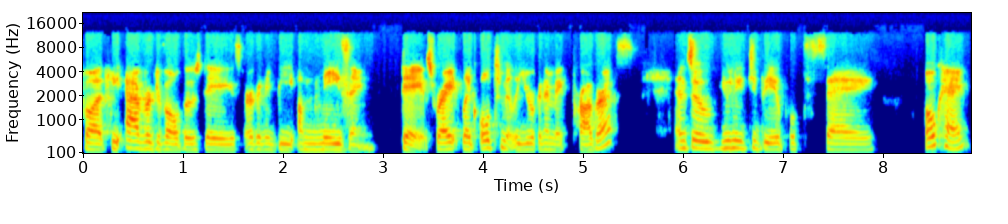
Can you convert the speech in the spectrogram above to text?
but the average of all those days are going to be amazing days, right? Like ultimately, you're going to make progress. And so you need to be able to say, okay,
